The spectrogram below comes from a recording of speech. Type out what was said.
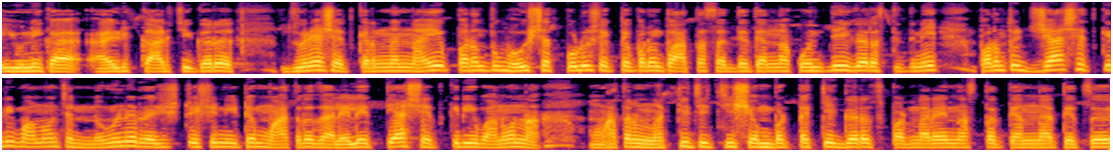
युनिक आय डी कार्डची गरज जुन्या शेतकऱ्यांना नाही परंतु भविष्यात पडू शकते. परंतु आता सध्या त्यांना कोणतीही गरज तिथे नाही. परंतु ज्या शेतकरी बांधवांचं नवीन रजिस्ट्रेशन इथे मात्र झालेले आहे, त्या शेतकरी बांधवांना मात्र नक्कीच याची शंभर टक्के गरज पडणार आहे. नसतात त्यांना त्याचं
